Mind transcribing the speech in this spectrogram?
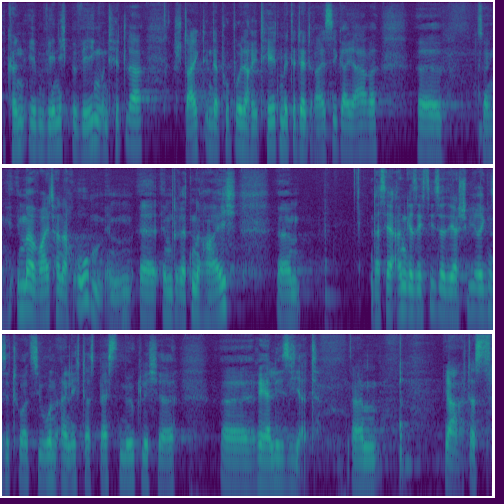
die können eben wenig bewegen. Und Hitler steigt in der Popularität Mitte der 30er Jahre äh, immer weiter nach oben im, äh, im Dritten Reich, ähm, dass er angesichts dieser sehr schwierigen Situation eigentlich das Bestmögliche äh, realisiert. Ähm, ja, das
